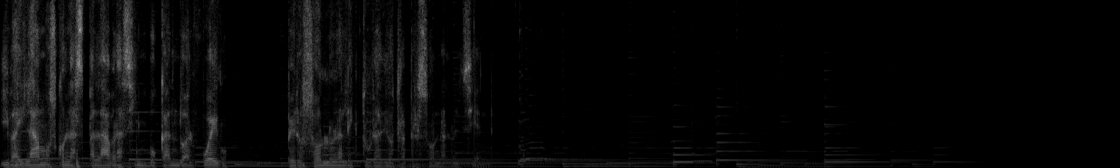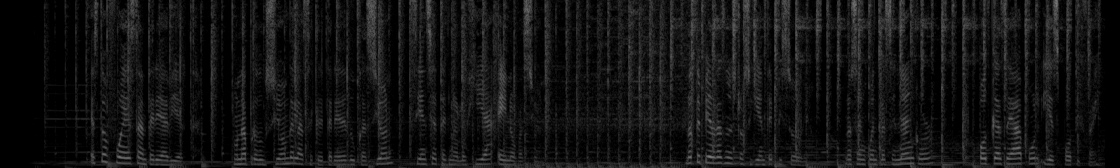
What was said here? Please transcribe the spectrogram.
y bailamos con las palabras invocando al fuego, pero solo la lectura de otra persona lo enciende. Esto fue Estantería Abierta, una producción de la Secretaría de Educación, Ciencia, Tecnología e Innovación. No te pierdas nuestro siguiente episodio. Nos encuentras en Anchor, podcast de Apple y Spotify.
